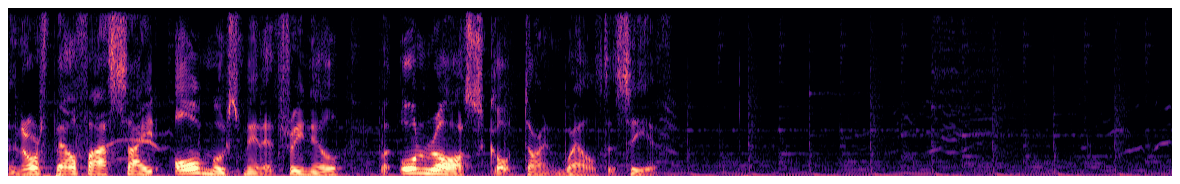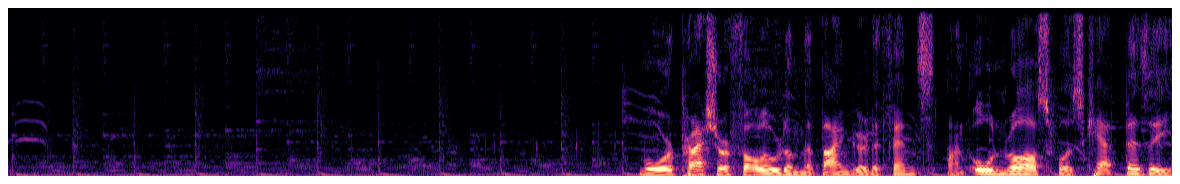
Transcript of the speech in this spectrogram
The North Belfast side almost made it 3 0, but Owen Ross got down well to save. More pressure followed on the Bangor defence, and Owen Ross was kept busy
